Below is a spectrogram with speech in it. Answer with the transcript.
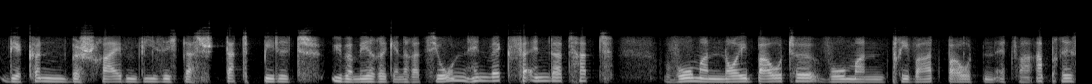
Wir können beschreiben, wie sich das Stadtbild über mehrere Generationen hinweg verändert hat wo man neu baute, wo man Privatbauten etwa abriss,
